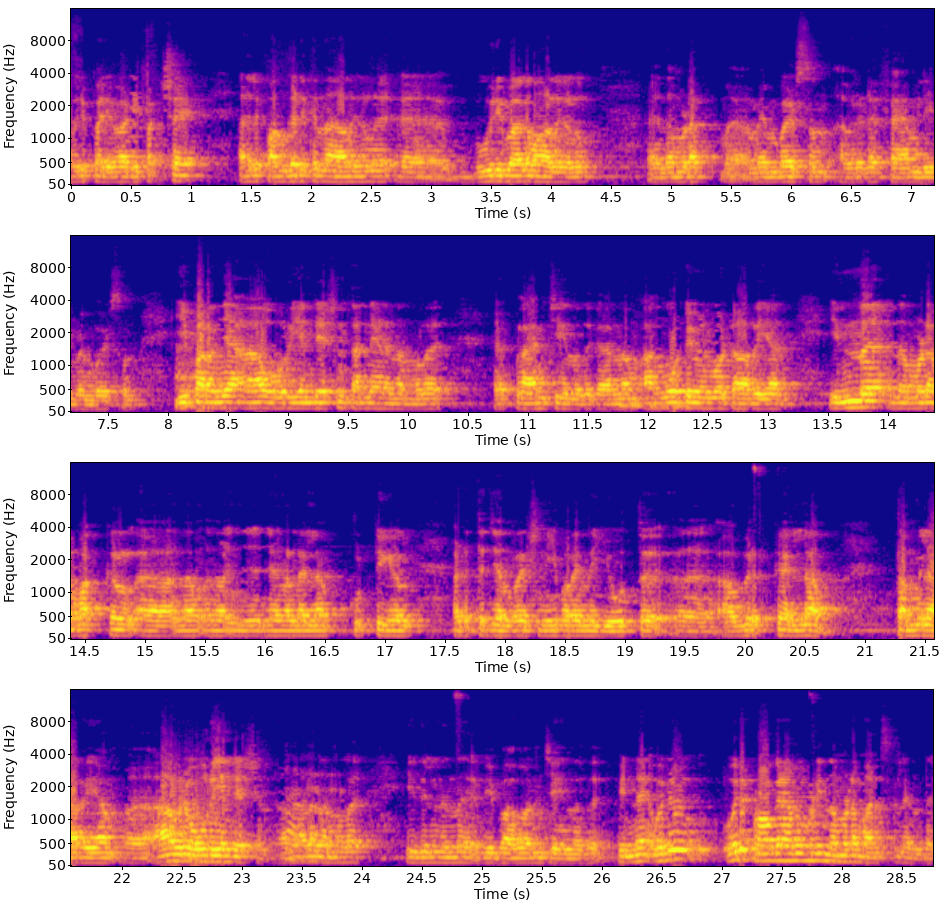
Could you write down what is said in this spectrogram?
ഒരു പരിപാടി. പക്ഷേ അതിൽ പങ്കെടുക്കുന്ന ആളുകൾ ഭൂരിഭാഗം ആളുകളും നമ്മുടെ മെമ്പേഴ്സും അവരുടെ ഫാമിലി മെമ്പേഴ്സും ഈ പറഞ്ഞ ആ ഓറിയന്റേഷൻ തന്നെയാണ് നമ്മൾ പ്ലാൻ ചെയ്യുന്നത്. കാരണം അങ്ങോട്ടും ഇങ്ങോട്ടും അറിയാൻ ഇന്ന് നമ്മുടെ മക്കൾ ഞങ്ങളുടെ എല്ലാം കുട്ടികൾ അടുത്ത ജനറേഷൻ ഈ പറയുന്ന യൂത്ത് അവർക്കെല്ലാം തമ്മിൽ അറിയാം ആ ഒരു ഓറിയന്റേഷൻ അതാണ് നമ്മൾ ഇതിൽ നിന്ന് വിഭാവനം ചെയ്യുന്നത്. പിന്നെ ഒരു ഒരു പ്രോഗ്രാമും കൂടി നമ്മുടെ മനസ്സിലുണ്ട്.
